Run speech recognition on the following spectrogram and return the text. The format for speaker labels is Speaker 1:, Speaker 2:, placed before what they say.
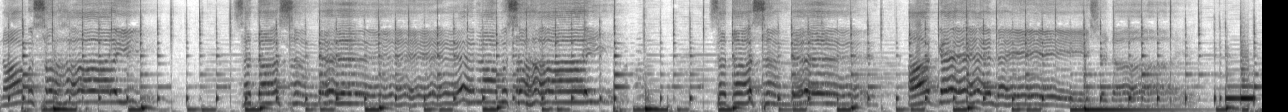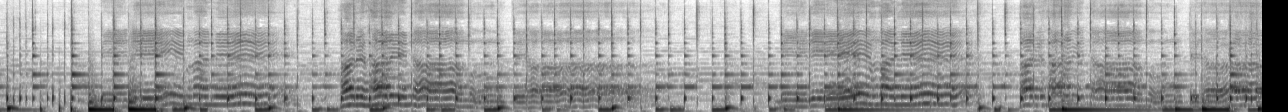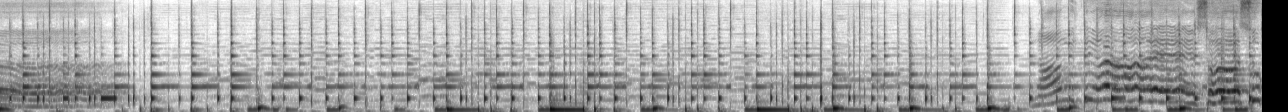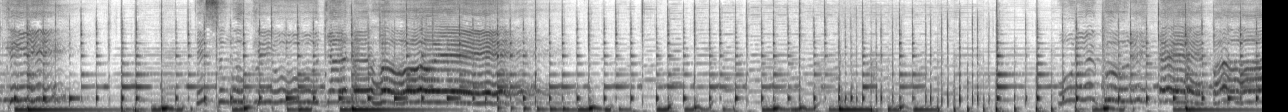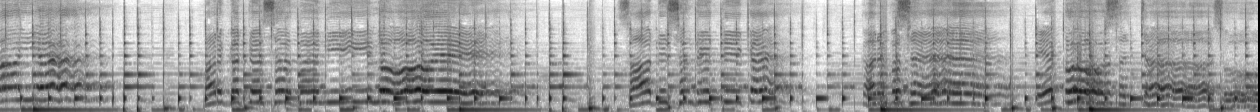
Speaker 1: ਨਾਮ ਸਹਾਈ ਸਦਾ ਸੰਗ ਨਾਮ ਸਹਾਈ ਸਦਾ ਸੰਗ ਆਗੇ ਲੈ ਮਨ ਹਰ ਹਰ ਨਾਮ ਸੋ ਸੁਖੀ ਤਿਸ ਮੁਖ ਉਜਲ ਹੋਏ। ਪੁਰ ਗੁਰ ਤੇ ਪਾਈਏ ਪ੍ਰਗਟ ਸਬਨੀ ਲੋਏ ਸਾਧ ਸੰਗਤ ਕੈ ਕਰ ਬਸੈ ਏਕੋ ਸੱਚਾ ਸੋਏ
